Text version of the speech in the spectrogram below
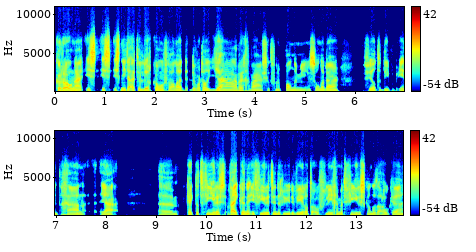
corona is, is, is niet uit de lucht komen vallen. Er wordt al jaren gewaarschuwd voor een pandemie. En zonder daar veel te diep op in te gaan, ja, uh, kijk, dat virus, wij kunnen in 24 uur de wereld overvliegen, maar het virus kan dat ook, hè?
